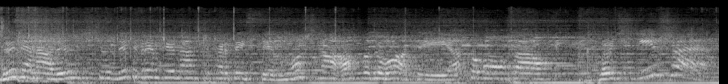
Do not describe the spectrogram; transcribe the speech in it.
Друзі, нагадую, що для підтримки наших артистів можна аплодувати якомога гучніше.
